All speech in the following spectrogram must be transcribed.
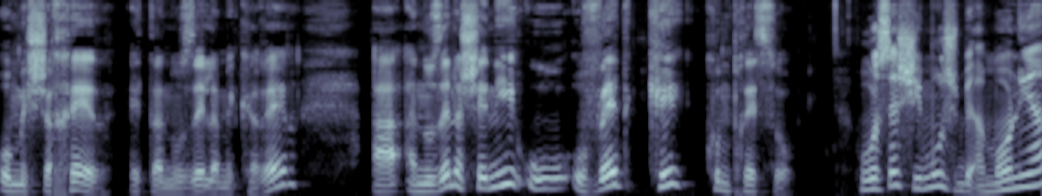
או משחרר את הנוזל המקרר, הנוזל השני הוא עובד כקומפרסור. הוא עושה שימוש באמוניה,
